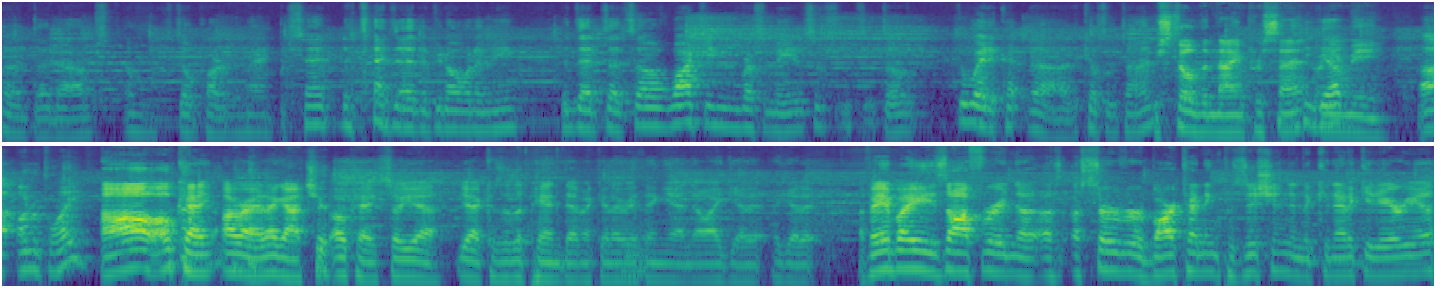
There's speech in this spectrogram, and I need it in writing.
uh, that uh, I'm, still part of the nine percent. That, that, if you know what I mean. That, that, so watching WrestleMania, it's, it's, it's a good way to cut uh, to kill some time. You're still the nine percent. What Yep. do you mean? Uh, unemployed. Oh, okay. All right, I got you. Okay, so yeah, yeah, because of the pandemic and everything. Yeah, no, I get it. I get it. If anybody is offering a, a, a server bartending position in the Connecticut area,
